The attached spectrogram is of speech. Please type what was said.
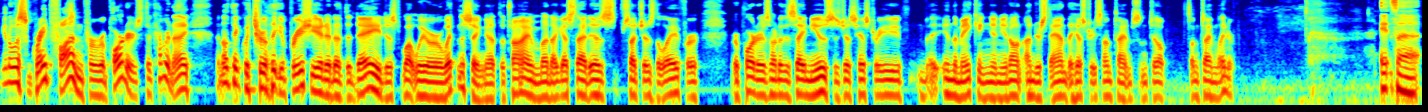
you know it was great fun for reporters to cover and I, I don't think we truly appreciated at the day just what we were witnessing at the time. But I guess that is such as the way for reporters. What do they say? News is just history in the making and you don't understand the history sometimes until sometime later. It's a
